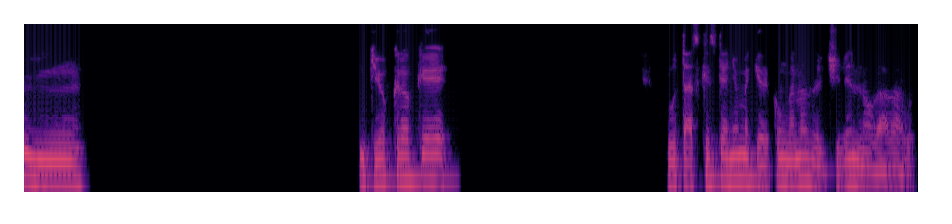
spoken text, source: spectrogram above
Mm, yo creo que, puta, es que este año me quedé con ganas del chile en nogada, güey.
